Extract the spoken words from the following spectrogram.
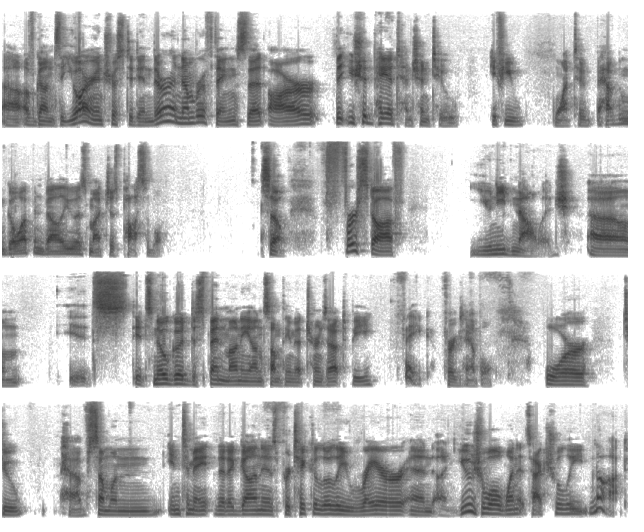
uh, of guns that you are interested in, there are a number of things that are that you should pay attention to if you want to have them go up in value as much as possible. So, first off, you need knowledge. Um, it's it's no good to spend money on something that turns out to be fake, for example, or to have someone intimate that a gun is particularly rare and unusual when it's actually not.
